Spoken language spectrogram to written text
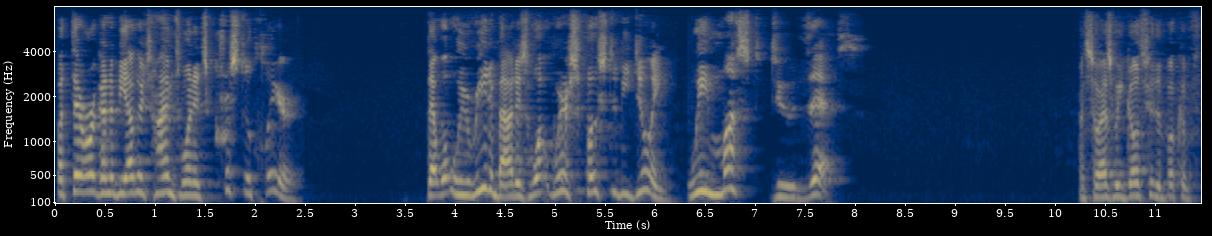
But there are going to be other times when it's crystal clear that what we read about is what we're supposed to be doing. We must do this. And so as we go through the book of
